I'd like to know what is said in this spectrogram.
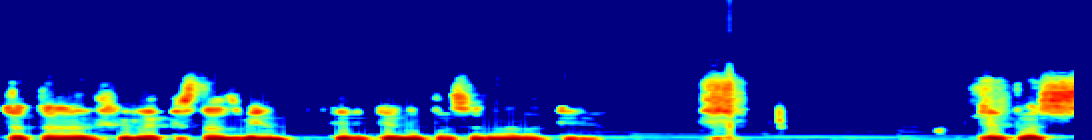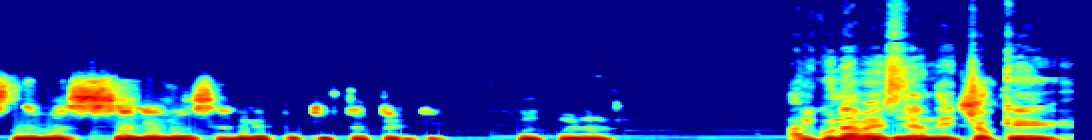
tratar de decirle que estás bien, que, no pasa nada, que, que pues nada más salió la sangre poquita, pero que va a parar. ¿Alguna vez te han dicho que este,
